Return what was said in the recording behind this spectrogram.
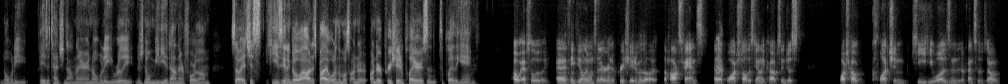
nobody pays attention down there and nobody really there's no media down there for them. So it's just he's gonna go out as probably one of the most under underappreciated players and to play the game. Oh, absolutely. And I think the only ones that are going to appreciate him are the, the Hawks fans that Yeah. like watched all the Stanley Cups and just watch how clutch and key he was in the defensive zone.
